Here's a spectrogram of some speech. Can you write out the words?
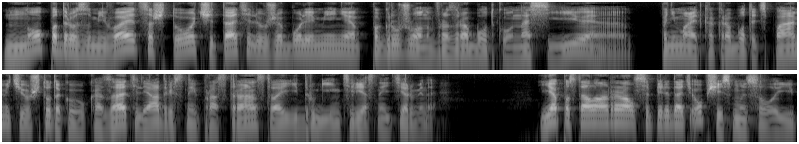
но подразумевается, что читатель уже более-менее погружен в разработку на C, понимает, как работать с памятью, что такое указатели, адресные пространства и другие интересные термины. Я постарался передать общий смысл и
